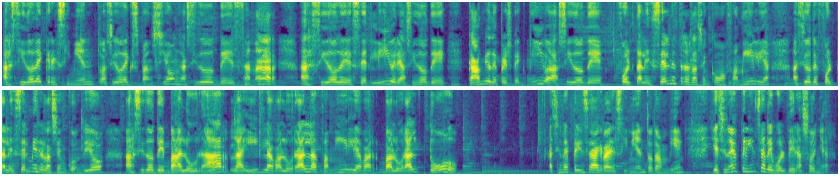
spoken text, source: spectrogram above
ha sido de crecimiento, ha sido de expansión, ha sido de sanar, ha sido de ser libre, ha sido de cambio de perspectiva, ha sido de fortalecer nuestra relación como familia, ha sido de fortalecer mi relación con Dios, ha sido de valorar la isla, valorar la familia, valorar todo. Ha sido una experiencia de agradecimiento también y ha sido una experiencia de volver a soñar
